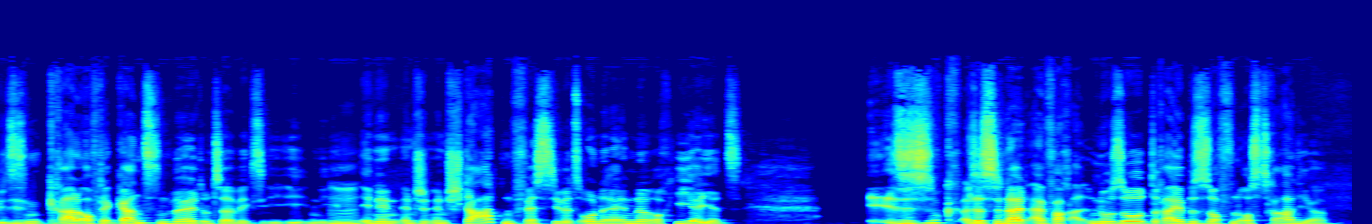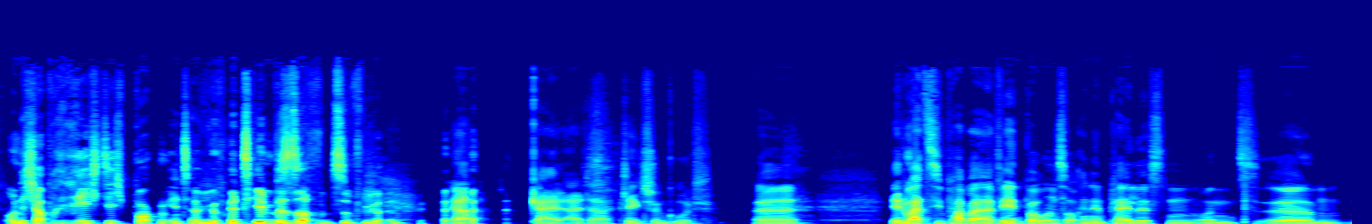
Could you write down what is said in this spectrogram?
die sind gerade auf der ganzen Welt unterwegs. In, in, Mhm. in den, in den Staaten Festivals ohne Ende, auch hier jetzt. Es ist so, das sind halt einfach nur so drei besoffen Australier. Und ich habe richtig Bock, ein Interview mit denen besoffen zu führen. Ja, geil, Alter. Klingt schon gut. Äh, ja, du hast sie ein paar Mal erwähnt bei uns, auch in den Playlisten. Und ähm,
